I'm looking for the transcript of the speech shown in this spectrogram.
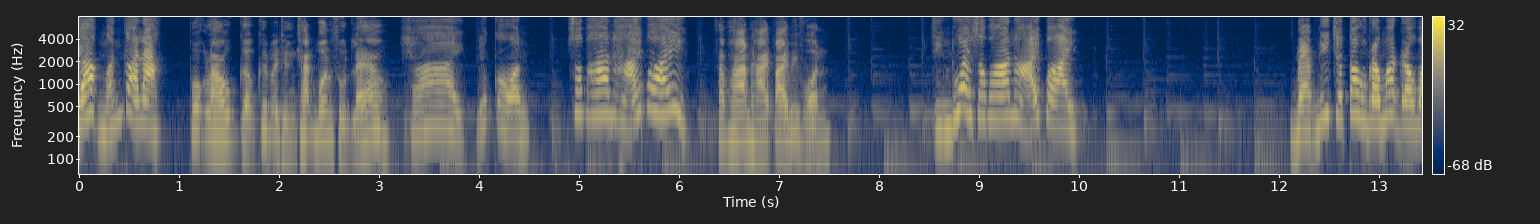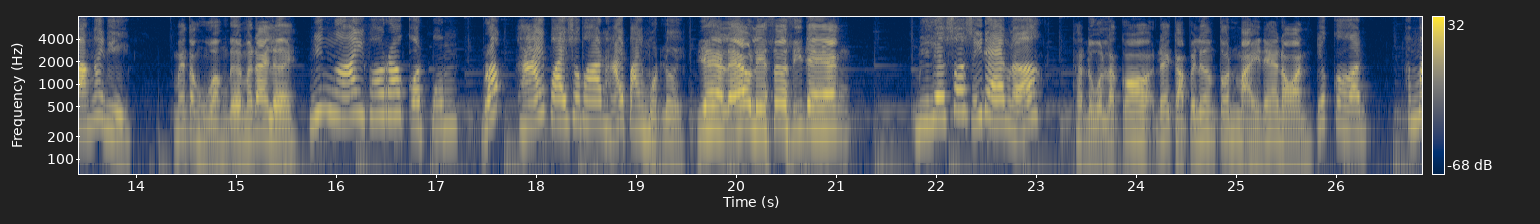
ยากเหมือนกันอะพวกเราเกือบขึ้นไปถึงชั้นบนสุดแล้ว ใช่เดี๋ยวก่อนสะพานหายไป สะพานหายไปพี่ฝน จริงด้วยสะพานหายไป แบบนี้จะต้องระมัดระวังให้ดี ไม่ต้องห่วงเดินมาได้เลย นี่ไงพอเรากดปุ่มบล็อกหายไปสะพานหายไปหมดเลย แย่แล้วเลเซอร์สีแดง มีเลเซอร์สีแดงเหรอ ถ้าโดนแล้วก็ได้กลับไปเริ่มต้นใหม่แน่นอน เดี๋ยวก่อนทำไม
